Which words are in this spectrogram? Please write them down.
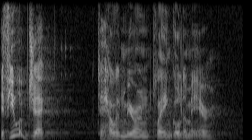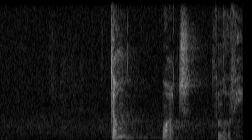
if you object to Helen Mirren playing Golda Meir, don't watch the movie.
